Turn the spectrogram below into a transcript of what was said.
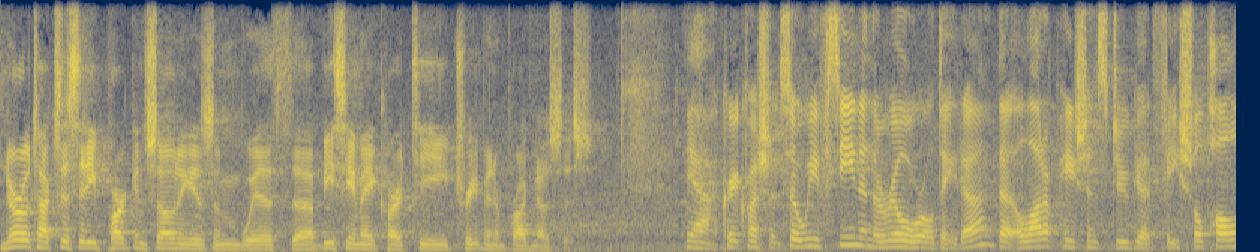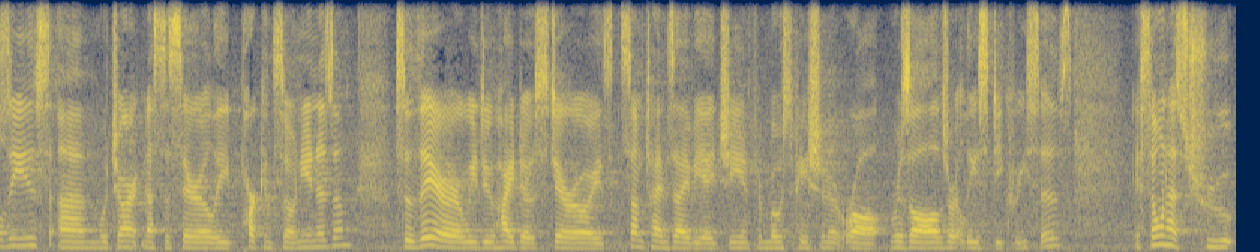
Neurotoxicity, Parkinsonism with uh, BCMA CAR T treatment and prognosis. Yeah, great question. So we've seen in the real world data that a lot of patients do get facial palsies, um, which aren't necessarily Parkinsonianism. So there we do high dose steroids, sometimes IVIG, and for most patients it resolves or at least decreases if someone has true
